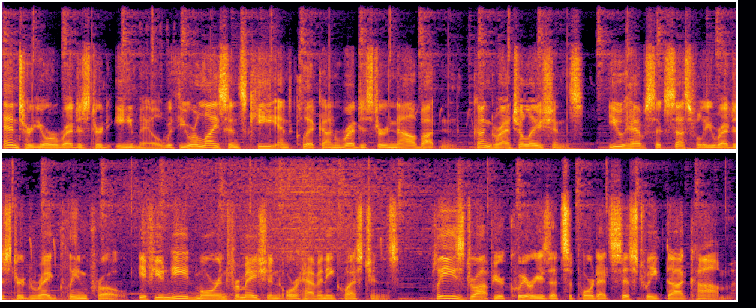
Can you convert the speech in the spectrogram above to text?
Enter your registered email with your license key and click on Register Now button. Congratulations! You have successfully registered RegClean Pro. If you need more information or have any questions, please drop your queries at support at systweak.com.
